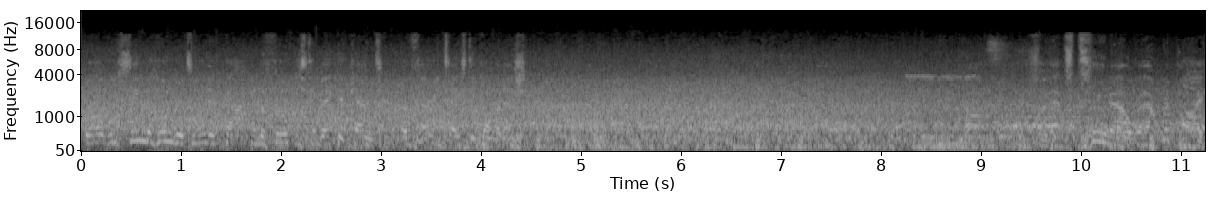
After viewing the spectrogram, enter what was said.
Well, we've seen the hunger to win it back and the focus to make it count. A very tasty combination. So that's two now without reply.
